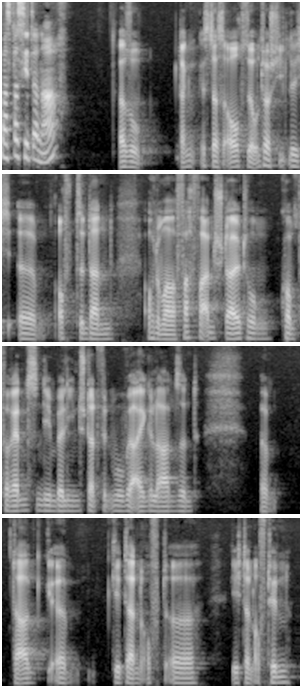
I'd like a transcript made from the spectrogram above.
was passiert danach? Also dann ist das auch sehr unterschiedlich. Äh, oft sind dann auch nochmal Fachveranstaltungen, Konferenzen, die in Berlin stattfinden, wo wir eingeladen sind. Ähm, da äh, geht dann oft, äh, gehe ich dann oft hin.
